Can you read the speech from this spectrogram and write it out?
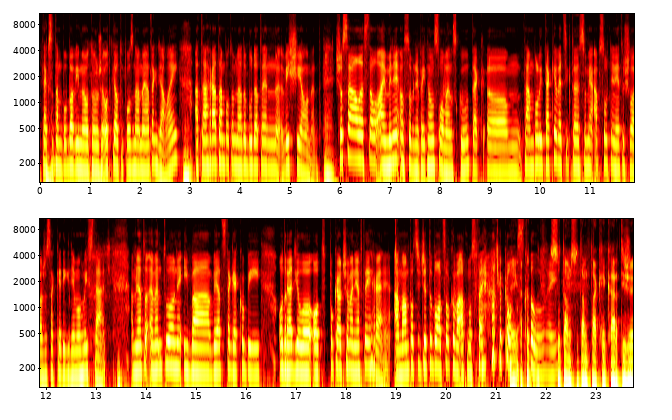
tak sa tam pobavíme o tom, že odkiaľ to poznáme a tak ďalej. Mm. A tá hra tam potom nadobúda ten vyšší element. Mm. Čo sa ale stalo aj mne osobne pri tom Slovensku, tak um, tam boli také veci, ktoré som ja absolútne netušila, že sa kedy kde mohli stať. A mňa to eventuálne iba viac tak akoby odradilo od pokračovania v tej hre. A mám pocit, že to bola celková atmosféra okolo hej, ako stolu. Hej. Sú, tam, sú tam také karty, že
